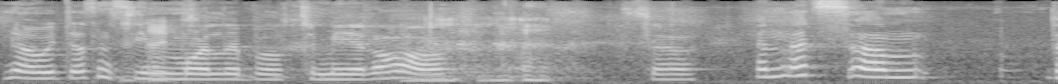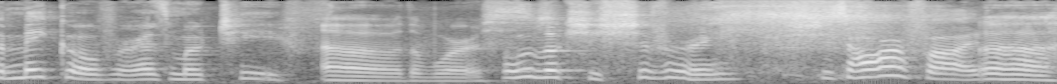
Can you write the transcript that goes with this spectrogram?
No, it doesn't seem It- more liberal to me at all. so, and let's um, the makeover as motif. Oh, the worst. oh, look, she's shivering. She's horrified. Ugh,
